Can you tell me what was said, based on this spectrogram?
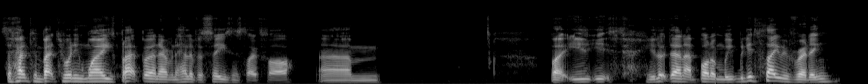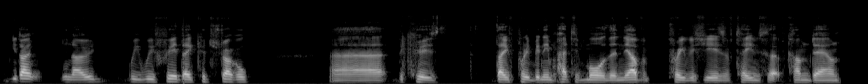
Southampton back to winning ways. Blackburn having a hell of a season so far. Um, but you, you, you look down at bottom. We, we did say with Reading, you don't, you know, we, we feared they could struggle uh, because they've probably been impacted more than the other previous years of teams that have come down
